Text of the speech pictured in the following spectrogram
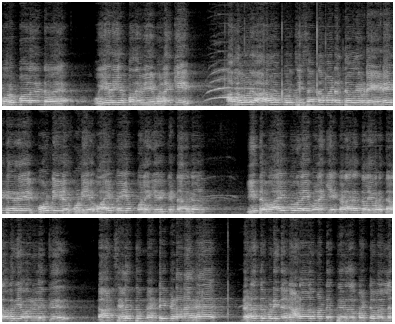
பொறுப்பாளர் என்ற உயரிய பதவியை வழங்கி அதோடு அரவக்குறிச்சி சட்டமன்ற தொகுதியினுடைய இடைத்தேர்தலில் போட்டியிடக்கூடிய வாய்ப்பையும் வழங்கி இருக்கின்றார்கள் இந்த வாய்ப்புகளை வழங்கிய கழக தலைவர் தளபதி அவர்களுக்கு நான் செலுத்தும் நன்றி கடனாக நடந்து முடிந்த நாடாளுமன்ற தேர்தல் மட்டுமல்ல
